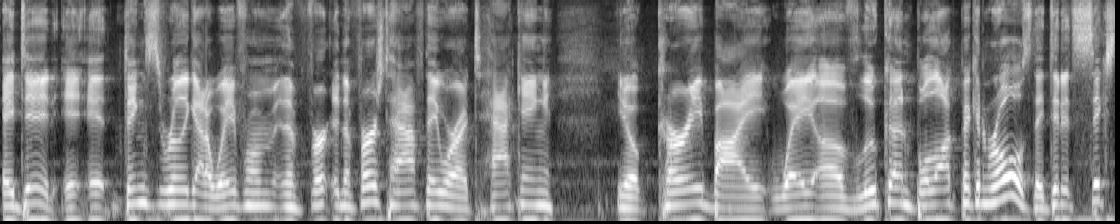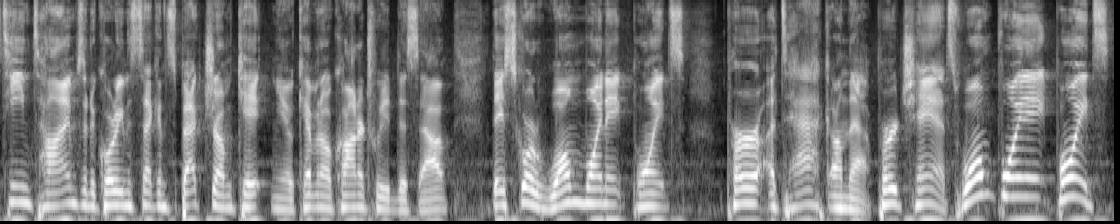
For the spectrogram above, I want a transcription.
It did. It, it things really got away from them in the fir- in the first half. They were attacking, you know, Curry by way of Luka and Bullock pick and rolls. They did it 16 times, and according to Second Spectrum, you know, Kevin O'Connor tweeted this out. They scored 1.8 points per attack on that per chance. 1.8 points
